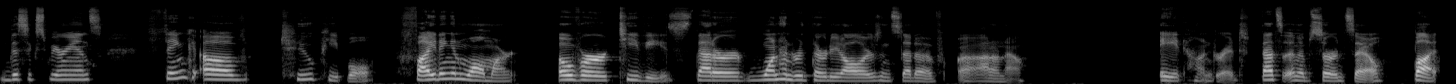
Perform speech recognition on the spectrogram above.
this experience, think of two people fighting in Walmart over TVs that are $130 instead of uh, I don't know 800. That's an absurd sale. But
